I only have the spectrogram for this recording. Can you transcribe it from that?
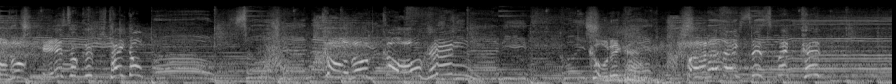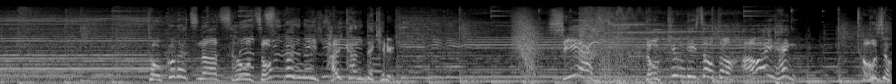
この継続期待度この興奮。これがパラダイススペック。常夏の暑さを存分に体感できる。シアンドッキュンリゾートハワイ編。登場。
